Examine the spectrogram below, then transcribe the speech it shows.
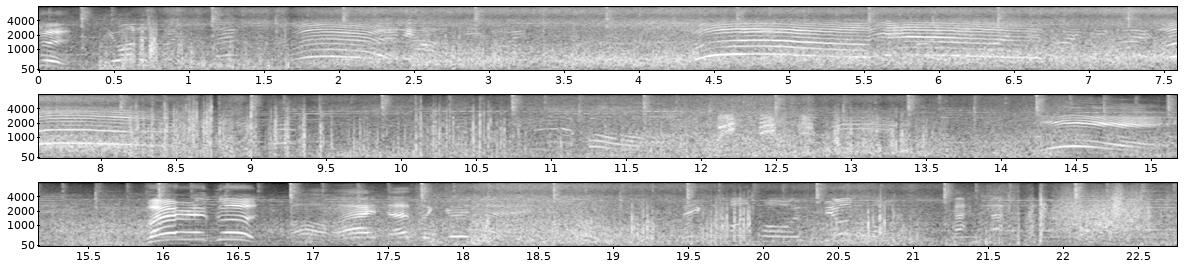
good. You want to switch? Oh, Very good! Alright, that's a good day. Big combo is beautiful.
